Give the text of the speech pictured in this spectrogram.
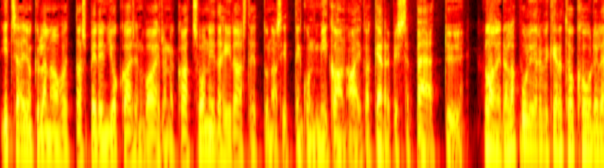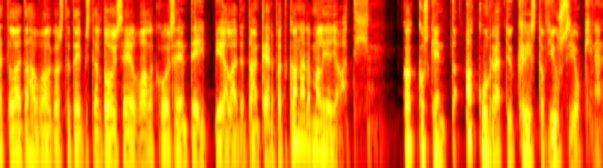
Itse aion kyllä nauhoittaa Speden jokaisen vaihdon ja katsoa niitä hidastettuna sitten, kun Mikan aika kärpissä päättyy. Laidalla Puljärvi kertoo koudille, että laitahan valkoista teipistä toiseen valkoiseen teippiä ja laitetaan kärpät Kanadamalia jahtiin. Kakkoskenttä, Akuräty, Kristof Jussi Jokinen.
